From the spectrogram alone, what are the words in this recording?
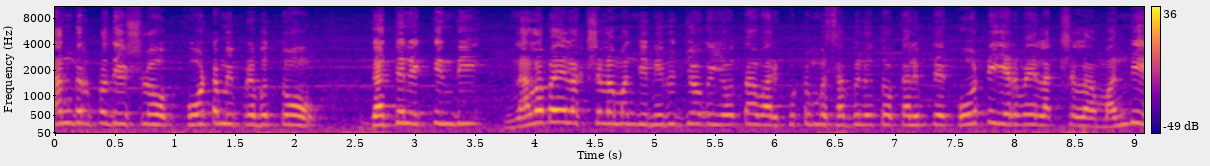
ఆంధ్రప్రదేశ్లో కూటమి ప్రభుత్వం గద్దెనెక్కింది. నలభై లక్షల మంది నిరుద్యోగ యువత వారి కుటుంబ సభ్యులతో కలిపితే కోటి ఇరవై లక్షల మంది.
